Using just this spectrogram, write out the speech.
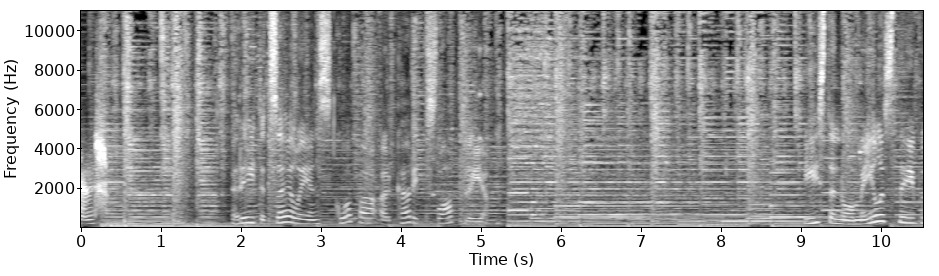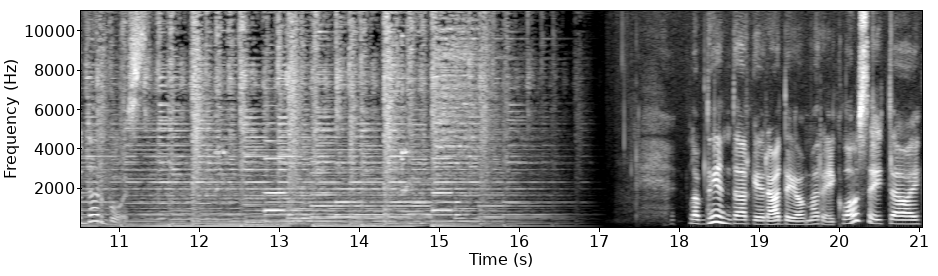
cēliens. Rīta cēliens kopā ar Karitas Latviju. Īsteno mīlestību darbos. Labdien, dārgie radio Marija klausītāji!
